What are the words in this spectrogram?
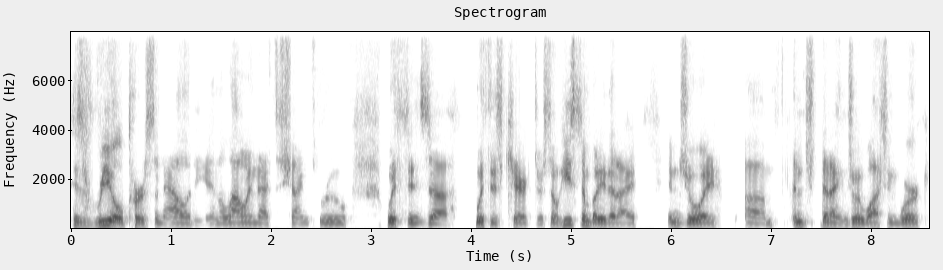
his real personality and allowing that to shine through with his uh, with his character. So he's somebody that I enjoy um, and that I enjoy watching work.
